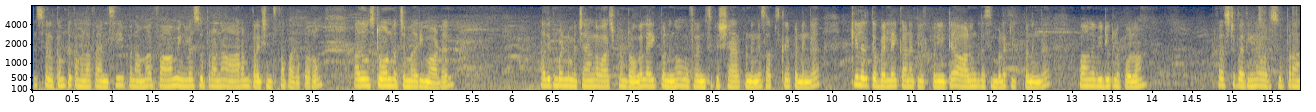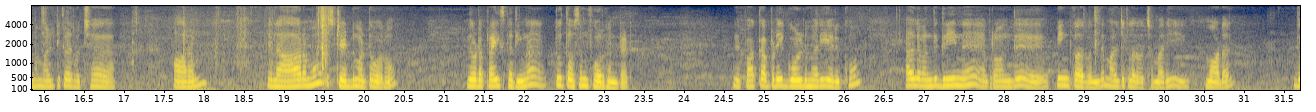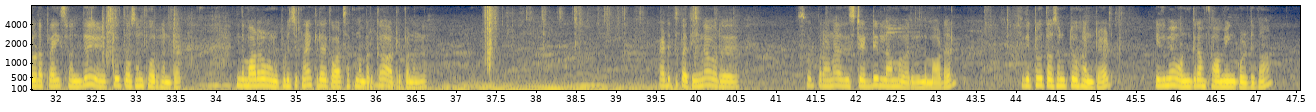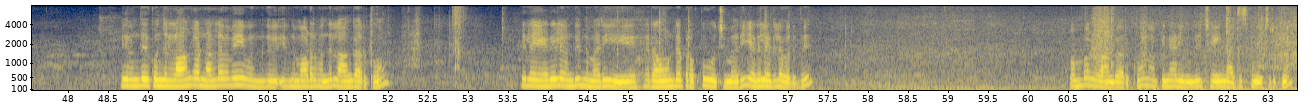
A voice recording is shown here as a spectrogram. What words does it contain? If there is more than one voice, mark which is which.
Speaker 1: Friends welcome to Kamala fancy இப்போ நம்ம ஃபார்மிங்கில் சூப்பரான ஆரம் கலெக்ஷன்ஸ் தான் பார்க்க போகிறோம் அதுவும் ஸ்டோன் வச்ச மாதிரி மாடல் அதுக்கு முன்னாடி நம்ம சேனலை வாட்ச் பண்ணுறவங்க லைக் பண்ணுங்கள் உங்கள் ஃப்ரெண்ட்ஸுக்கு ஷேர் பண்ணுங்கள் சப்ஸ்கிரைப் பண்ணுங்கள் கீழே இருக்க பெல் ஐக்கானை கிளிக் பண்ணிவிட்டு ஆளுங்கிற சிம்பிளை கிளிக் பண்ணுங்கள் வாங்க வீடியோக்குள்ளே போகலாம் ஃபஸ்ட்டு பார்த்தீங்கன்னா ஒரு சூப்பரான மல்டி கலர் வச்ச ஆரம். இதில் ஆரமும் ஸ்டெட்டு மட்டும் வரும். இதோட ப்ரைஸ் பார்த்தீங்கன்னா டூ தௌசண்ட் ஃபோர் ஹண்ட்ரட் இது பார்க்க அப்படியே கோல்டு மாதிரியே இருக்கும். அதில் வந்து க்ரீனு அப்புறம் வந்து பிங்க் கலர் வந்து மல்டி கலர் வச்ச மாதிரி மாடல் இதோட ப்ரைஸ் வந்து டூ தௌசண்ட் ஃபோர் ஹண்ட்ரட் இந்த மாடல் உங்களுக்கு பிடிச்சிருக்குன்னா கீழே இருக்க வாட்ஸ்அப் நம்பருக்கு ஆர்டர் பண்ணுங்கள் அடுத்து பார்த்திங்கன்னா ஒரு சூப்பரான அது ஸ்டெட் இல்லாமல் வருது இந்த மாடல் இது டூ தௌசண்ட் டூ ஹண்ட்ரட் இதுவுமே ஒன் கிராம் ஃபார்மிங் கோல்டு தான். இது வந்து கொஞ்சம் லாங்காக நல்லாவே வந்து இந்த மாடல் வந்து லாங்காக இருக்கும். இதில் இடையில வந்து இந்த மாதிரி ரவுண்டு அப்புறம் பூ வச்ச மாதிரி இடையில இடையில வருது. ரொம்ப லாங்காக இருக்கும். நான் பின்னாடி வந்து செயின் அட்ஜஸ்ட் பண்ணி வச்சுருக்கேன்.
